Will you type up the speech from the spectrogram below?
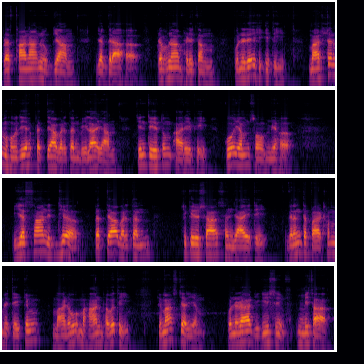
प्रस्थानुज्ञा जग्राह, प्रभुना भणित पुनरेहि इति। मास्टर महोदय प्रत्यावर्तन वेलायां चिंतुम आरेभे कोयम सौम्य? यस्सानिध्य प्रत्यावर्तन चिकीर्षा संजायते। ग्रंथपाठमृते किं मानव महान भवति? किमाश्चर्य? पुनराजिगीषा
